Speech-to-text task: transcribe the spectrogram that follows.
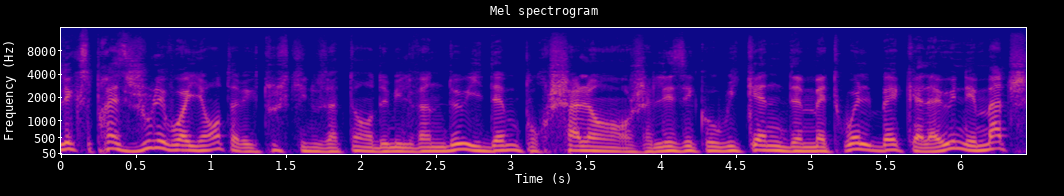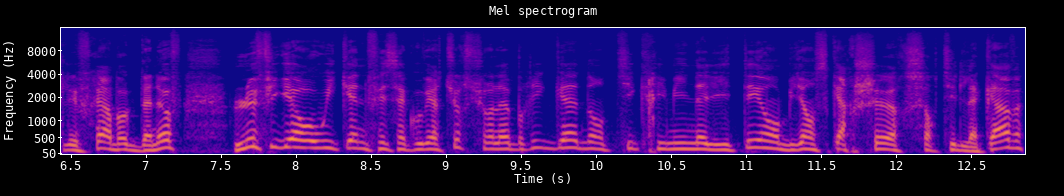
L'Express joue les voyantes avec tout ce qui nous attend en 2022. Idem pour Challenge. Les échos week-end mettent Welbeck à la une et match les frères Bogdanov. Le Figaro week-end fait sa couverture sur la brigade anticriminelle ambiance Karcher sortie de la cave.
